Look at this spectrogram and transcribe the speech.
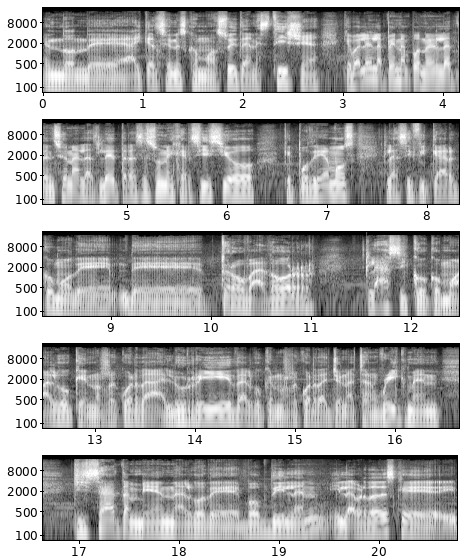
en donde hay canciones como Sweet Anesthesia, que vale la pena ponerle atención a las letras. Es un ejercicio que podríamos clasificar como de, de trovador clásico, como algo que nos recuerda a Lou Reed, algo que nos recuerda a Jonathan Rickman, quizá también algo de Bob Dylan, y la verdad es que,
